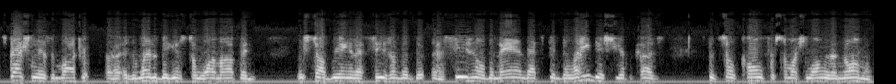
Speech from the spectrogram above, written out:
especially as the market uh, as the weather begins to warm up and we start bringing that seasonal uh, seasonal demand that's been delayed this year because it's been so cold for so much longer than normal.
